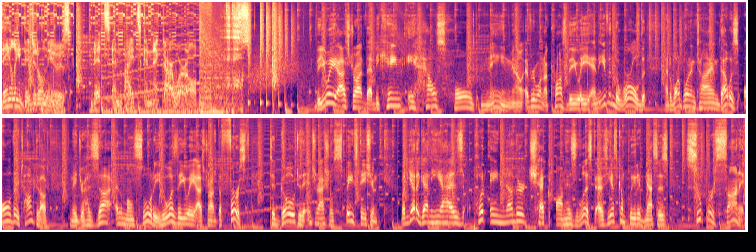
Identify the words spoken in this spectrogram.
Daily digital news. Bits and bytes connect our world. The UAE astronaut that became a household name. Now, everyone across the UAE and even the world at one point in time, that was all they talked about. Major Hazza Al Mansouri, who was the UAE astronaut, the first to go to the International Space Station. But yet again, he has put another check on his list as he has completed NASA's supersonic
